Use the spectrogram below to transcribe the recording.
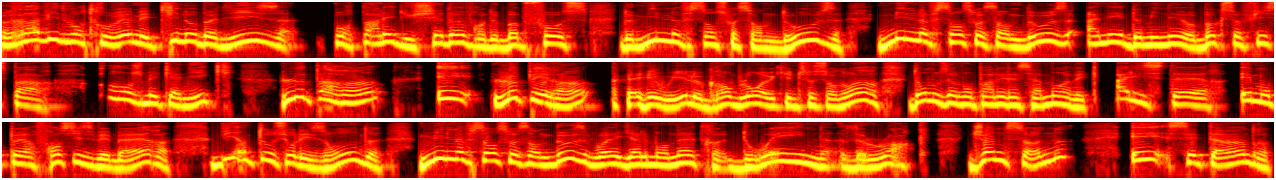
Ravi de vous retrouver, mes Kino Buddies, pour parler du chef-d'œuvre de Bob Fosse de 1972. 1972, année dominée au box-office par Orange Mécanique, Le Parrain et Le Perrin, et oui, le grand blond avec une chaussure noire, dont nous avons parlé récemment avec Alistair et mon père Francis Weber, bientôt sur les ondes. 1972 voit également naître Dwayne The Rock Johnson et s'éteindre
